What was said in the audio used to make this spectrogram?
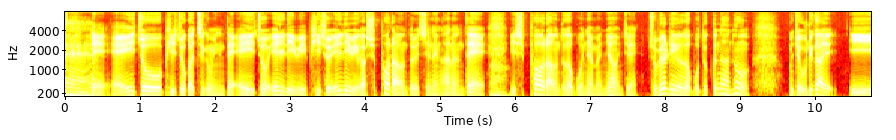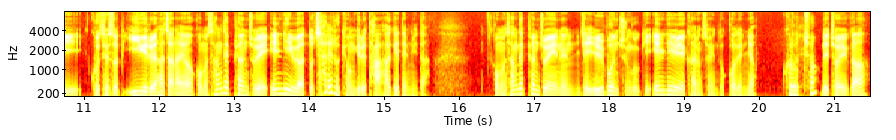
예. 네, A조, B조가 지금 있는데 A조 1, 2위, B조 1, 2위가 슈퍼 라운드를 진행하는데 어. 이 슈퍼 라운드가 뭐냐면요. 이제 조별리그가 모두 끝난 후 이제 우리가 이 곳에서 2위를 하잖아요. 그러면 상대편 조의 1, 2위와 또 차례로 경기를 다 하게 됩니다. 그러면 상대편 조에는 이제 일본, 중국이 1, 2위일 가능성이 높거든요. 그렇죠. 근데 저희가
